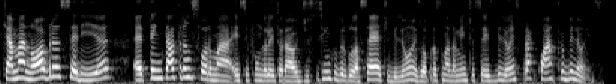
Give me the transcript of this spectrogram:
que a manobra seria é, tentar transformar esse fundo eleitoral de 5,7 bilhões, ou aproximadamente 6 bilhões, para 4 bilhões.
